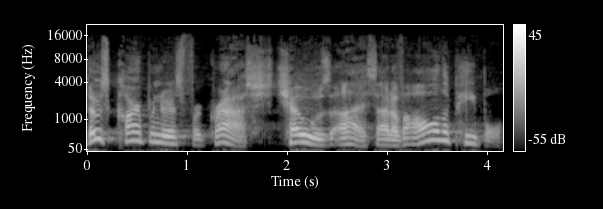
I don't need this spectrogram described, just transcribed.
those carpenters for Christ chose us out of all the people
